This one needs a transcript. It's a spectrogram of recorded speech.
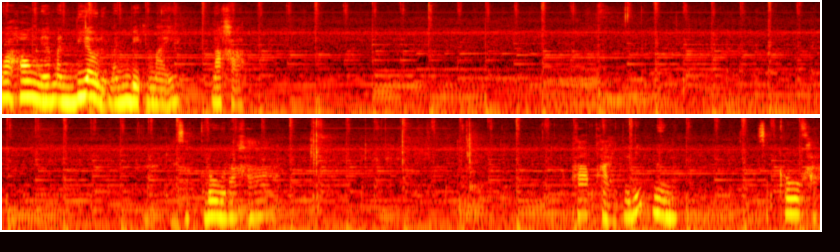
ว่าห้องนี้มันเบี้ยวหรือมันบิดไหมนะคะเดี๋ยวสักครู่นะคะาพหายไปนิดนึง สักครู่ค่ะ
